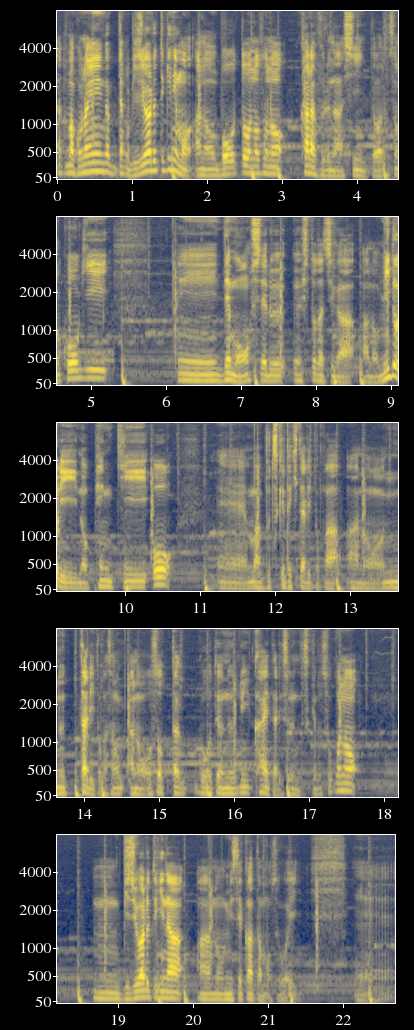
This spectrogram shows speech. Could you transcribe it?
あとまあこの映画、なんかビジュアル的にもあの冒頭のそのカラフルなシーンと、あとその講義えー、デモをしてる人たちがあの緑のペンキを、えー、まあ、ぶつけてきたりとかあの塗ったりとかそのあの襲った豪邸を塗り替えたりするんですけどそこの、うん、ビジュアル的なあの見せ方もすごい、えー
